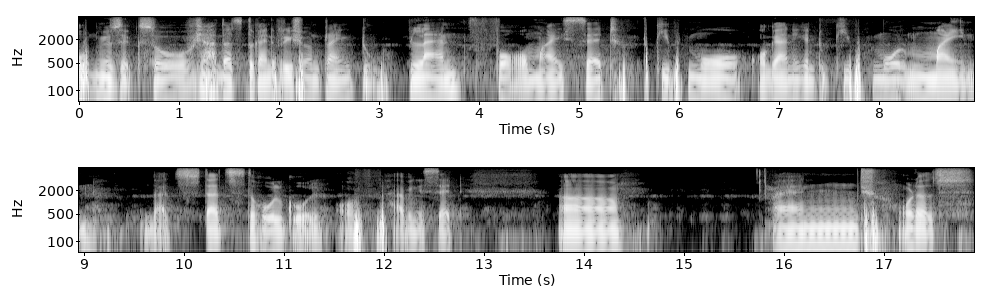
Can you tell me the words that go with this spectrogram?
own music. So yeah that's the kind of ratio i'm trying to plan for my set to keep it more organic and to keep it more mine. That's that's the whole goal of having a set. Uh, and what else?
